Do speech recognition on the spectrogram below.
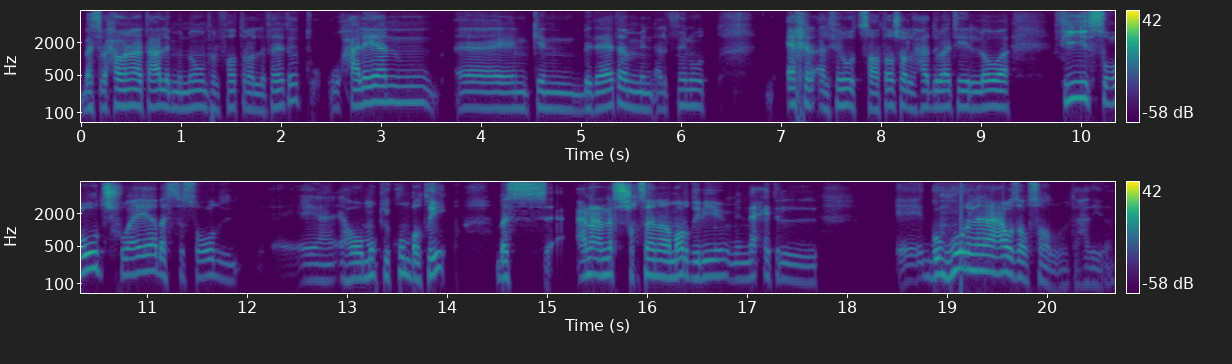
بس بحاول إن أنا أتعلم منهم في الفترة اللي فاتت وحاليا يمكن بداية من 2000 و... آخر 2019 لحد دلوقتي اللي هو في صعود شوية بس الصعود يعني هو ممكن يكون بطيء بس أنا عن نفسي شخصيا أنا مرضي بيه من ناحية ال- الجمهور اللي أنا عاوز أوصل له تحديدا.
